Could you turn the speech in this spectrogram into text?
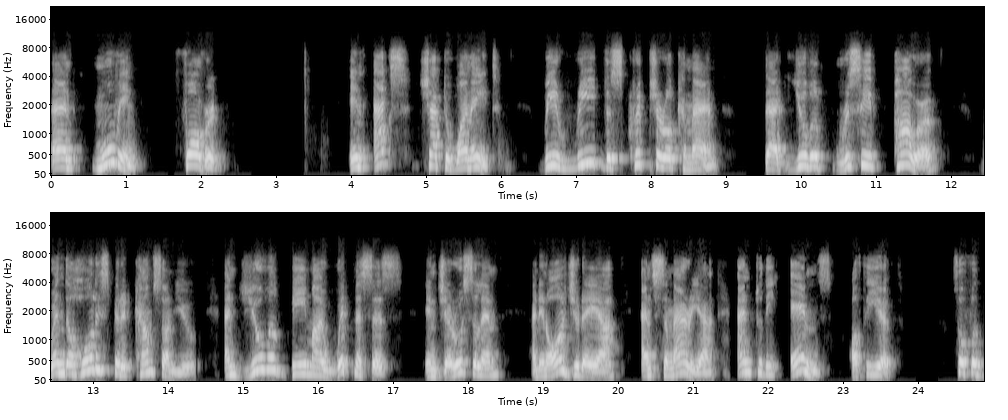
And moving forward, in Acts chapter 1 8, we read the scriptural command that you will receive power when the Holy Spirit comes on you, and you will be my witnesses in Jerusalem and in all Judea and Samaria and to the ends of the earth. So, for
